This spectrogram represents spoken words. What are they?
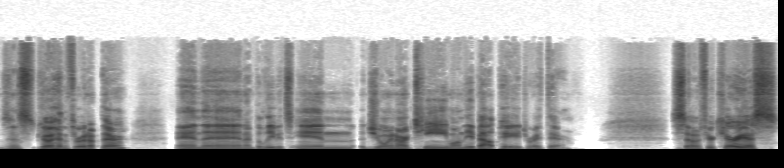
Just go ahead and throw it up there. And then I believe it's in join our team on the about page right there. So if you're curious,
